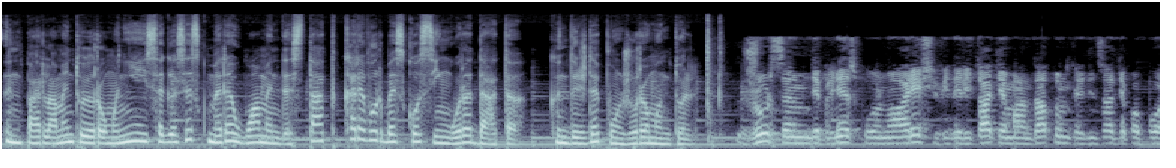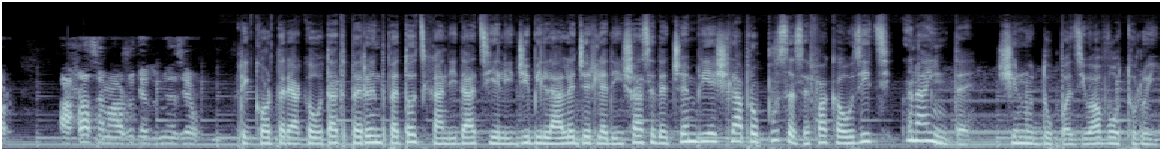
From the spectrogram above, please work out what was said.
În Parlamentul României se găsesc mereu oameni de stat care vorbesc o singură dată, când își depun jurământul. Jur să-mi îndeplinesc cu onoare și fidelitate mandatul încredințat de popor. Așa să mă ajute Dumnezeu. Recorder a căutat pe rând pe toți candidații eligibili la alegerile din 6 decembrie și le-a propus să se facă auziți înainte și nu după ziua votului.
